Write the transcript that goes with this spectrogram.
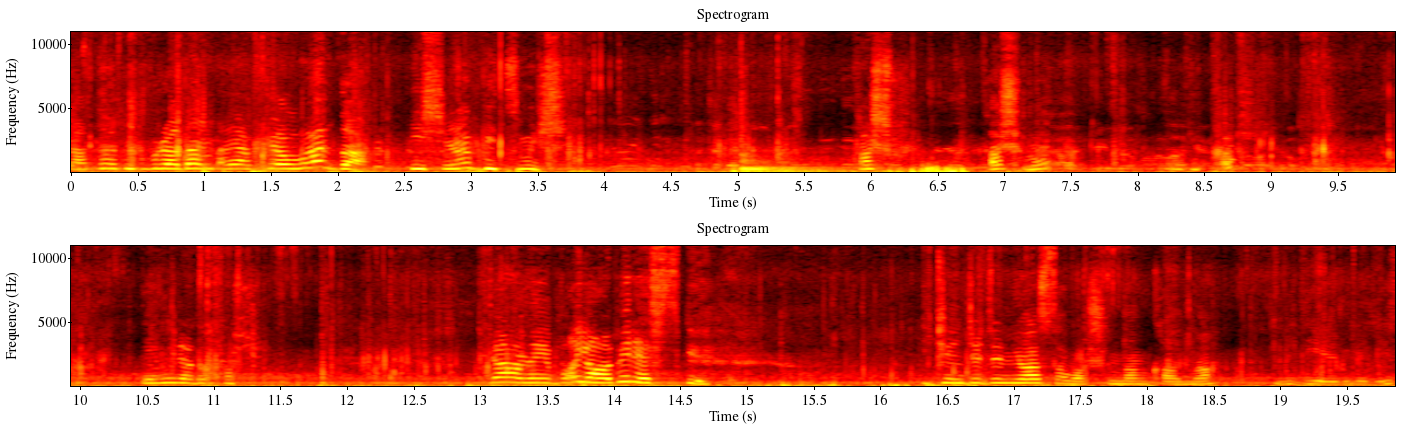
ya tabii buradan da yapıyorlar da işimi bitmiş. Taş taş mı? Taş. Demir ya da taş. Yani bayağı bir eski. İkinci Dünya Savaşı'ndan kalma gibi diyebiliriz.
